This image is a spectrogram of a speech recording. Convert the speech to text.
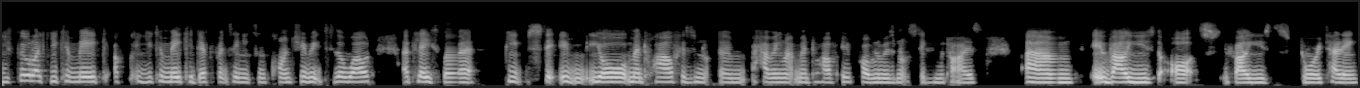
you feel like you can make a, you can make a difference and you can contribute to the world. A place where people your mental health is not, um, having like mental health problem is not stigmatized. Um, it values the arts it values storytelling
